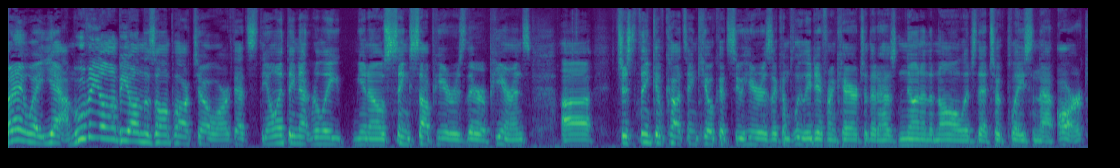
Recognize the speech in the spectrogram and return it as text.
But anyway, yeah, moving on beyond the Zanpakuto arc, that's the only thing that really, you know, syncs up here is their appearance. Uh, just think of Katen Kyokotsu here as a completely different character that has none of the knowledge that took place in that arc.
